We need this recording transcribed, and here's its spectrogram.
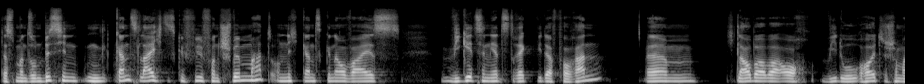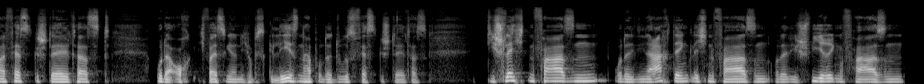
dass man so ein bisschen ein ganz leichtes Gefühl von Schwimmen hat und nicht ganz genau weiß, wie geht's denn jetzt direkt wieder voran. Ähm, ich glaube aber auch, wie du heute schon mal festgestellt hast, oder auch, ich weiß gar nicht, ob ich es gelesen habe oder du es festgestellt hast, die schlechten Phasen oder die nachdenklichen Phasen oder die schwierigen Phasen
